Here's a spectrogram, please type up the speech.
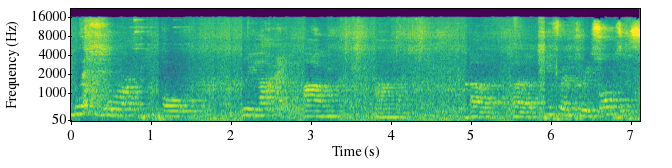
more and more people rely on uh, uh, uh, different resources,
